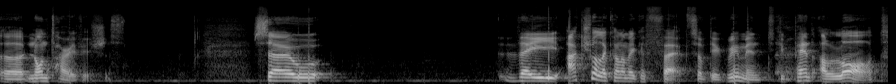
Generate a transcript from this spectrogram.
uh, non-tariff issues. So the actual economic effects of the agreement depend a lot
